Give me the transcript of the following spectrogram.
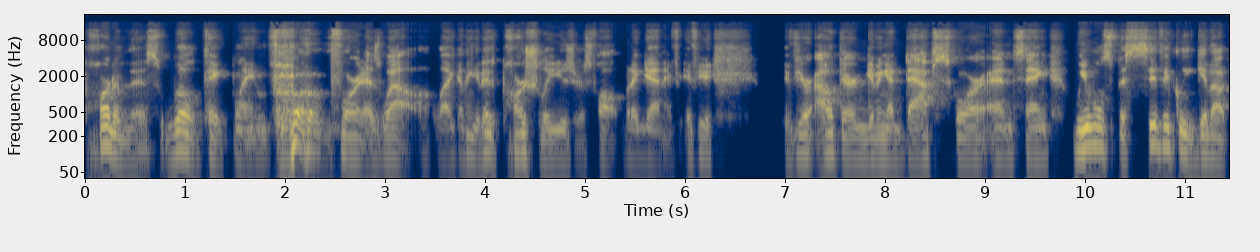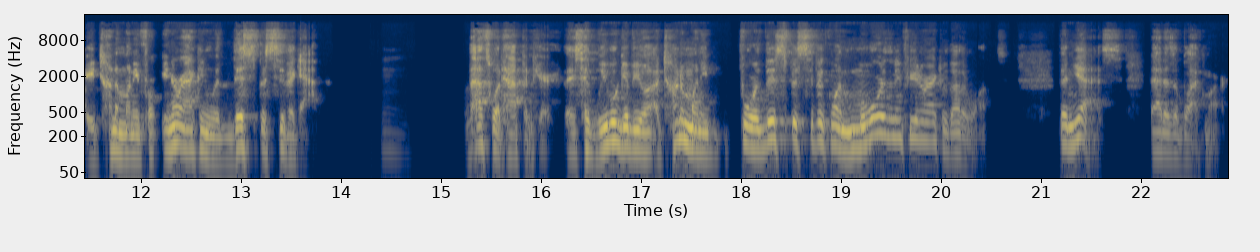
part of this will take blame for, for it as well. Like I think it is partially users' fault. But again, if if you if you're out there giving a DAPS score and saying we will specifically give out a ton of money for interacting with this specific app, hmm. that's what happened here. They said we will give you a ton of money for this specific one more than if you interact with other ones, then yes, that is a black mark.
